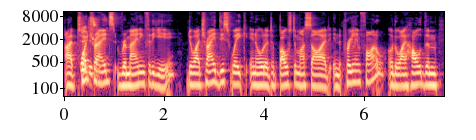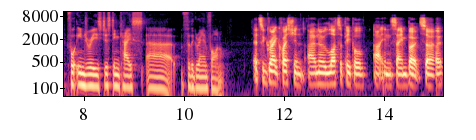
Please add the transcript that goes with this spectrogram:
I have two trades remaining for the year. Do I trade this week in order to bolster my side in the prelim final, or do I hold them for injuries just in case uh, for the grand final? It's a great question. I know lots of people are in the same boat. So,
